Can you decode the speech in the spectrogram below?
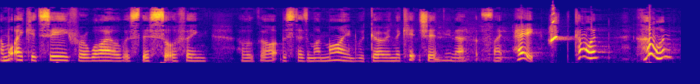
And what I could see for a while was this sort of thing I would go up the stairs and my mind would go in the kitchen, you know. It's like, hey, come on, come on.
